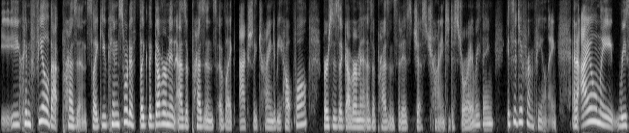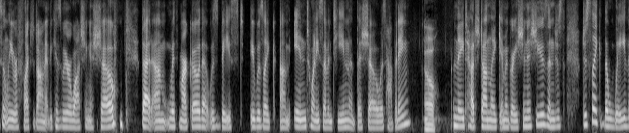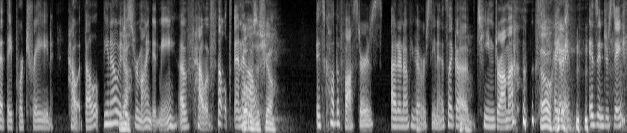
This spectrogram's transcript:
you can feel that presence like you can sort of like the government as a presence of like actually trying to be helpful versus a government as a presence that is just trying to destroy everything it's a different feeling. And i only recently reflected on it because we were watching a show that um with marco that was based it was like um in 2017 that the show was happening. Oh. And they touched on like immigration issues and just just like the way that they portrayed how it felt. You know, it yeah. just reminded me of how it felt. And what was the show? It's called The Fosters. I don't know if you've oh. ever seen it. It's like a oh. teen drama. Oh, okay. anyway, it's interesting.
